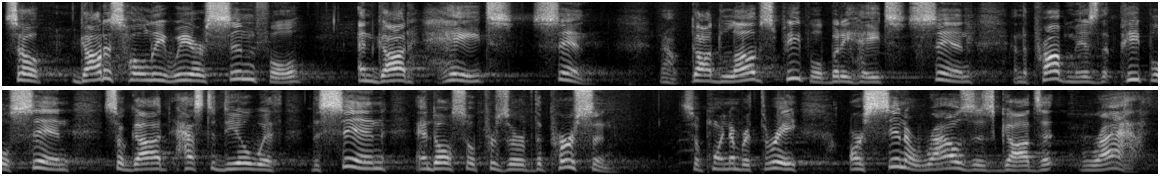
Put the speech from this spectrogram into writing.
So, God is holy, we are sinful, and God hates sin. Now, God loves people, but He hates sin. And the problem is that people sin, so God has to deal with the sin and also preserve the person. So, point number three our sin arouses God's wrath.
